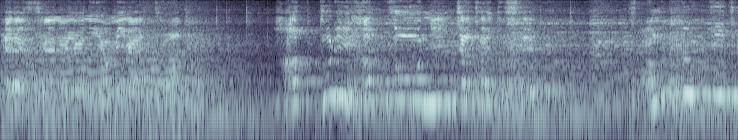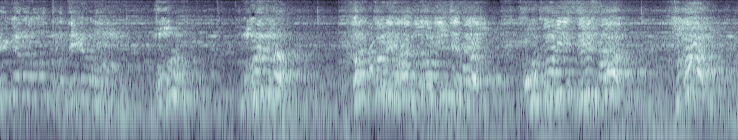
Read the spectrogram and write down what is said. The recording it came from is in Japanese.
平成の世によみがえったは服部半蔵忍者隊として存分に手柄を立てようはっ我ら服部半蔵忍者隊ここにするさはっ。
